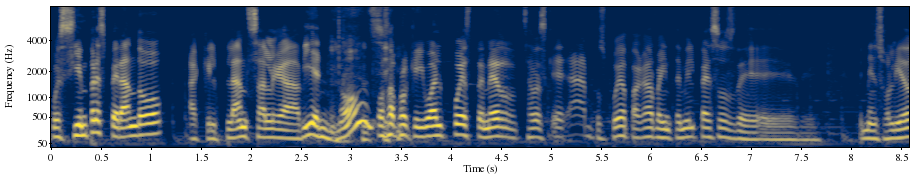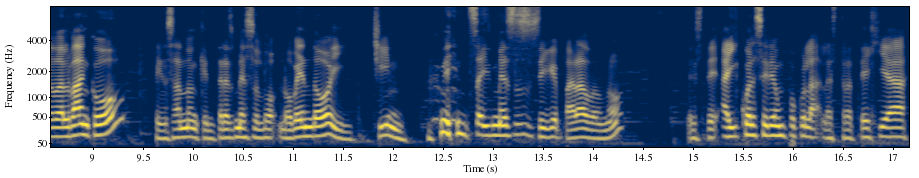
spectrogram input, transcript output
pues siempre esperando a que el plan salga bien, ¿no? O sea, porque igual puedes tener, ¿sabes qué? Ah, pues voy a pagar 20 mil pesos de, mensualidad al banco pensando en que en tres meses lo, vendo y chin, en seis meses sigue parado, ¿no? Este, ahí cuál sería un poco la, estrategia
